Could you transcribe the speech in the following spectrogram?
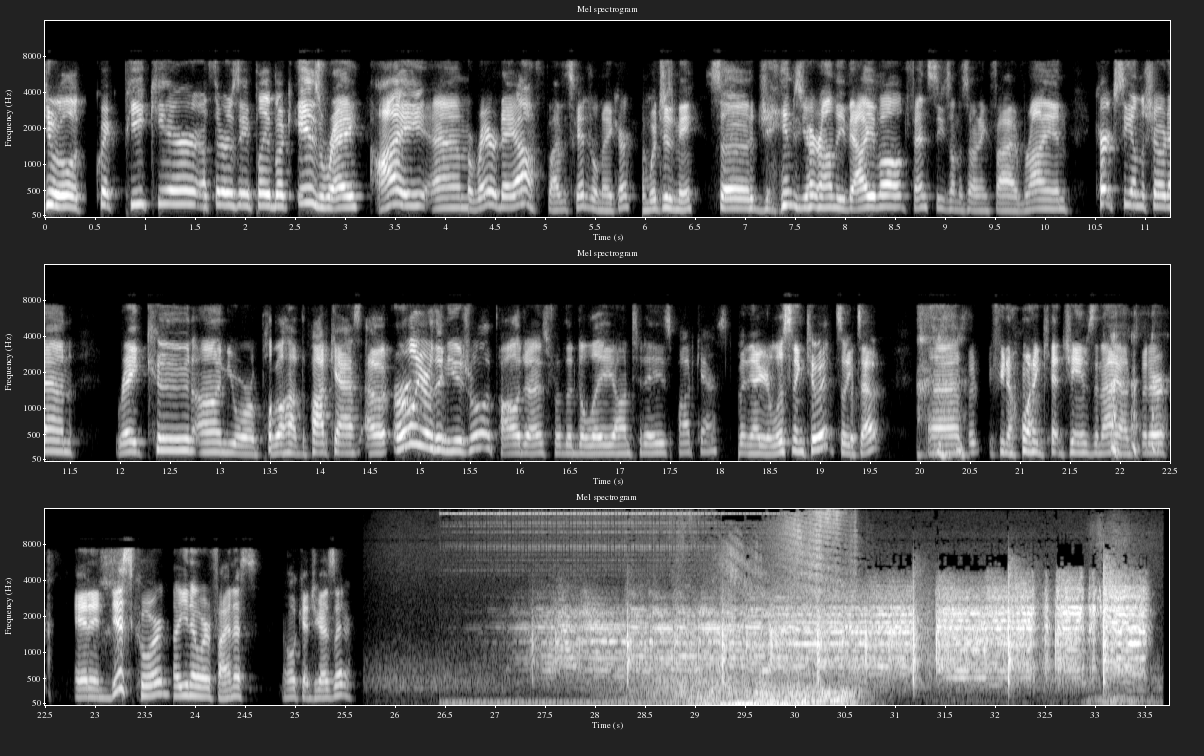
do a little quick peek here. A Thursday playbook is Ray. I am a rare day off by the schedule maker, which is me. So James, you're on the value vault. Fency's on the starting five. Ryan, Kirksey on the showdown. Ray Kuhn on your. pl- We'll have the podcast out earlier than usual. I apologize for the delay on today's podcast, but now you're listening to it, so it's out. Uh, but if you don't want to get James and I on Twitter and in Discord, uh, you know where to find us We'll catch you guys later.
